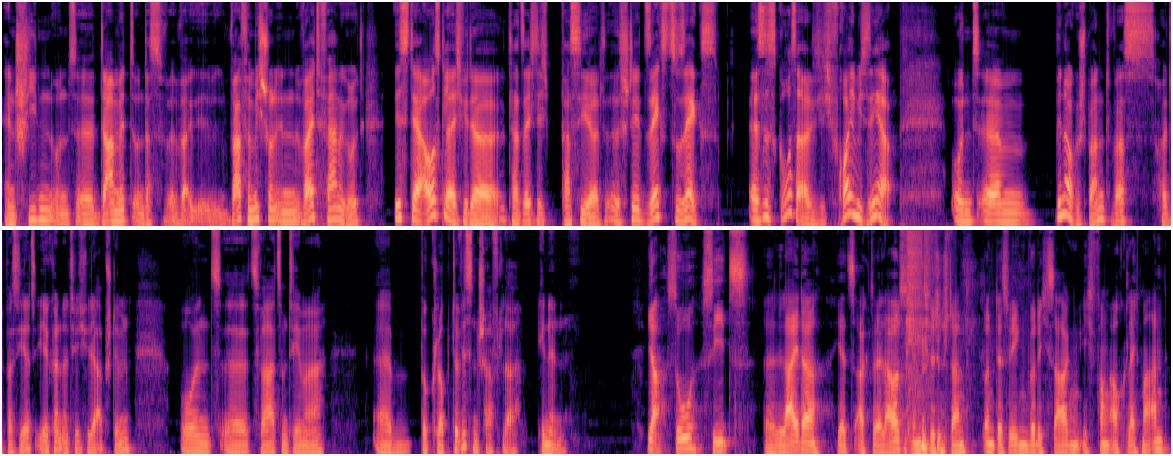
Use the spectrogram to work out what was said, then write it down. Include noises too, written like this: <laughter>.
entschieden und äh, damit, und das war, für mich schon in weite Ferne gerückt, ist der Ausgleich wieder tatsächlich passiert. Es steht 6 zu 6. Es ist großartig. Ich freue mich sehr. Und ähm, bin auch gespannt, was heute passiert. Ihr könnt natürlich wieder abstimmen. Und äh, zwar zum Thema äh, bekloppte WissenschaftlerInnen. Ja, so sieht's äh, leider jetzt aktuell aus im Zwischenstand. <laughs> Und deswegen würde ich sagen, ich fange auch gleich mal an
